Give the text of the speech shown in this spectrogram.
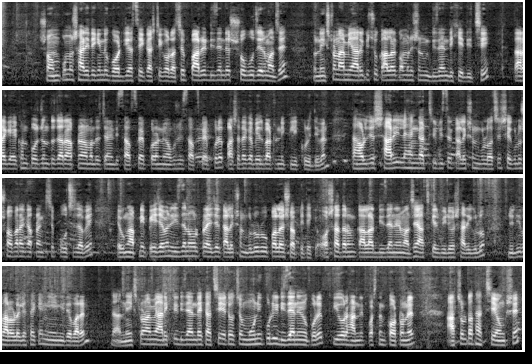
সম্পূর্ণ শাড়িতে কিন্তু গর্জিয়াস এই কাজটি করা আছে। পাড়ের ডিজাইনটা সবুজের মাঝে। তো নেক্সট আমি আরও কিছু কালার কম্বিনেশন ডিজাইন দেখিয়ে দিচ্ছি। তার আগে এখন পর্যন্ত যারা আপনারা আমাদের চ্যানেলটি সাবস্ক্রাইব করেনি অবশ্যই সাবস্ক্রাইব করে পাশে থাকা বেল বাটনে ক্লিক করে দিবেন। তাহলে যে শাড়ি, লেহেঙ্গা থ্রি পিসের কালেকশনগুলো আছে, সেগুলো সবার আগে আপনার কাছে পৌঁছে যাবে এবং আপনি পেয়ে যাবেন রিজনেবল প্রাইজের কালেকশনগুলো রূপালয় শপটি থেকে। অসাধারণ কালার ডিজাইনের মাঝে আজকের ভিডিও শাড়িগুলো যদি ভালো লেগে থাকে নিয়ে নিতে পারেন। নেক্সট ওয়ান আমি আরেকটি ডিজাইন দেখাচ্ছি, এটা হচ্ছে মণিপুরি ডিজাইনের উপরে পিওর হান্ড্রেড পার্সেন্ট কটনের আঁচলটা থাকছে এই অংশে।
